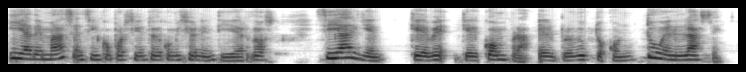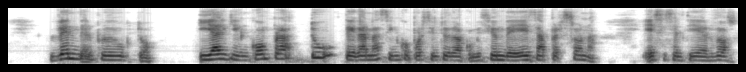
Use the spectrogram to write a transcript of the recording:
y además el 5% de comisión en Tier 2. Si alguien que, que compra el producto con tu enlace vende el producto y alguien compra, tú te ganas 5% de la comisión de esa persona. Ese es el Tier 2.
